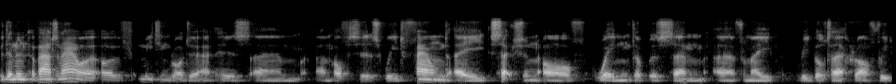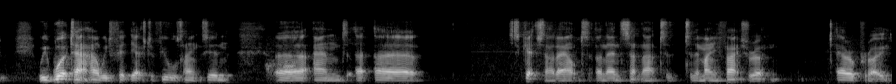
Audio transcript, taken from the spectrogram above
within an, about an hour of meeting Roger at his um, um, offices, we'd found a section of wing that was um, uh, from a rebuilt aircraft. We'd, we worked out how we'd fit the extra fuel tanks in uh, and uh, uh, sketched that out and then sent that to, to the manufacturer, Aeropro.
